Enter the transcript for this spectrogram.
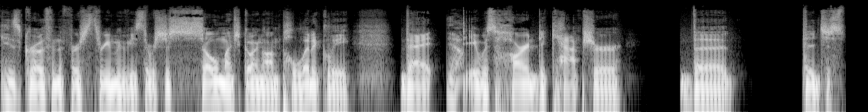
his growth in the first three movies. There was just so much going on politically that yeah. it was hard to capture the the just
